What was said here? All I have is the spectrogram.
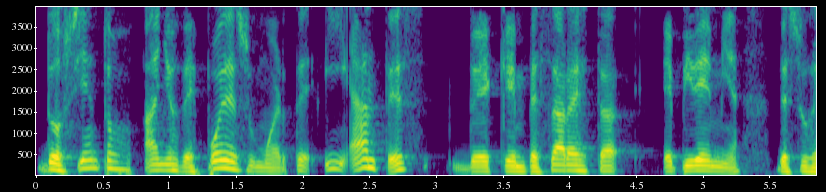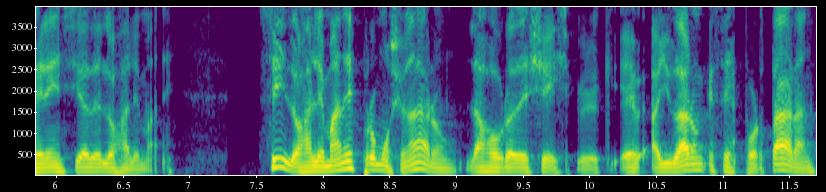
200 años después de su muerte y antes de que empezara esta epidemia de sugerencia de los alemanes. Sí, los alemanes promocionaron las obras de Shakespeare, eh, ayudaron que se exportaran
